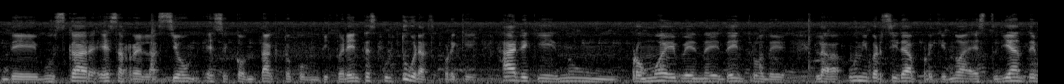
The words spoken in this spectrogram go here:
de buscar esa relación, ese contacto con diferentes culturas, porque que no promueve dentro de la universidad, porque no hay estudiantes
